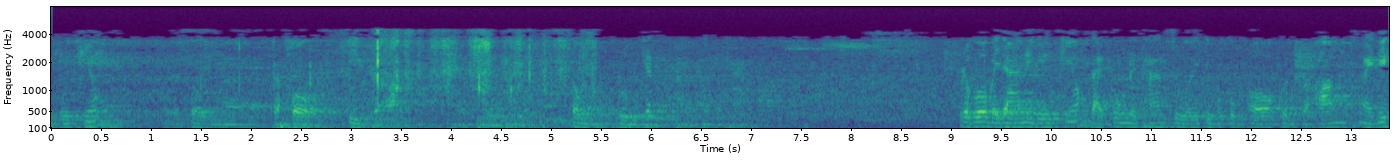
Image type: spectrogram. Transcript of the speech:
ជាមួយខ្ញុំសូមប្រពោពីព្រះអង្គជាមួយសូមរួមចិត្តហើយអធិដ្ឋានព្រះពុទ្ធបិតានៃយើងខ្ញុំដែលគង់នៅឋានសួគ៌ទូបង្គំអរគុណព្រះអង្គថ្ងៃនេះ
